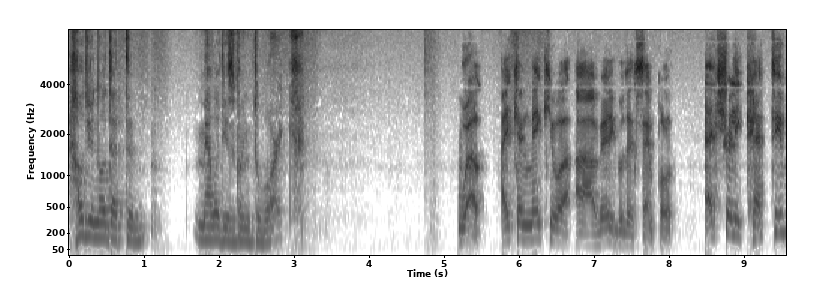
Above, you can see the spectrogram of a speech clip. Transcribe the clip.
how do you know that the melody is going to work? Well, I can make you a, a very good example. Actually, Captive,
